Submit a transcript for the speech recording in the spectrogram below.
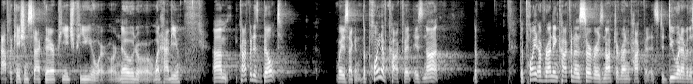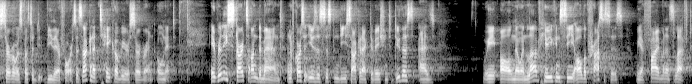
application stack there, PHP or, or Node or what have you. Um, Cockpit is built, wait a second, the point of Cockpit is not, the, the point of running Cockpit on a server is not to run Cockpit, it's to do whatever the server was supposed to do, be there for. So it's not going to take over your server and own it. It really starts on demand. And of course it uses systemd socket activation to do this as we all know and love. Here you can see all the processes. We have five minutes left.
